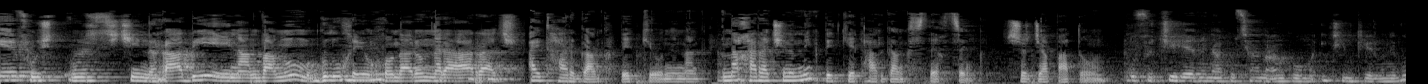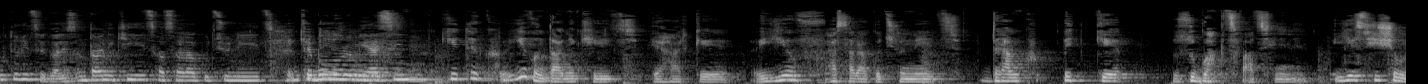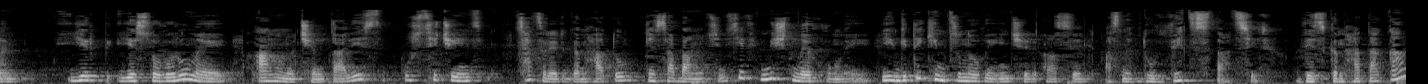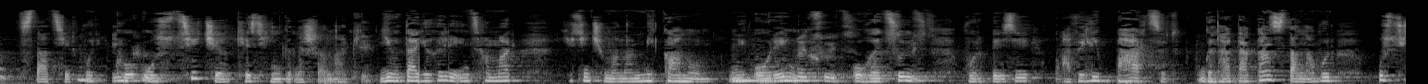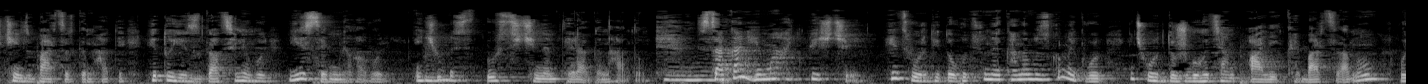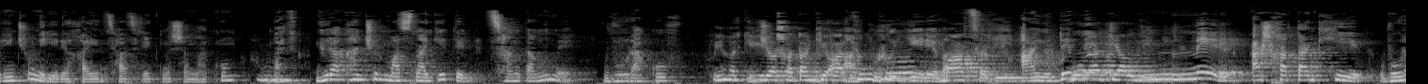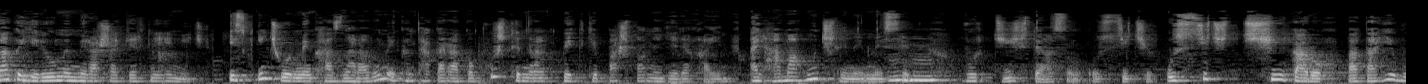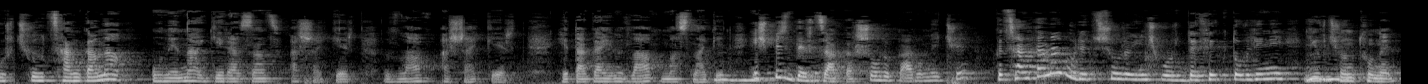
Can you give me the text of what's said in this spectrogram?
երբ ուսուցչին ռաբի էին անվանում, գլուխ էին խոնարհում նրա առաջ, այդ հարգանք պետք է ունենանք։ Նախ առաջինը մենք պետք է այդ հարգանք ստեղծենք շրջապատում։ Ուսուցչի հեղինակության անկումը ինչ հիմքեր ունի, որտեղից է գալիս ընտանիքից, հասարակությունից, թե բոլորը միասին։ Գիտեք, եւ ընտանիքից իհարկե, եւ հասարակությունից, դրանք պետք է զուգակցված լինեն։ Ես հիշում եմ, երբ ես սովորում էի, անունը չեմ տալիս, ուսուցիչը ինձ ցածր էր գնահատում կենսաբանությունից եւ միշտ նեղվում էի։ Եվ գիտեք իմ ծնողը ինչ էր ասել, ասում է դու 6 ստացիր վեց գնահատական ստացիր, որ քո ուսուցիչը քեզ 5 նշանակի։ Եվ դա եղել է ինձ համար ես ինչ իմանամ մի կանոն, մի օրենք, ուղեցույց, որ เป զի ավելի բարձր գնահատական ստանա, որ ուսուցիչ ինձ բարձր գնահատի։ Հետո ես զգացել եմ, որ ես եմ մեղավոր, ինչու ես ուսուցիչին եմ թերագնահատում։ Սակայն հիմա այդպես չէ։ Հենց որ դիտողություն եք անում, զգում եք, որ ինչ որ դժգոհության ալիք է բարձրանում, որ ինչու մեր երեխային ցածր եք նշանակում, բայց յուրաքանչյուր մասնագետ էլ ցանկանում է որակով Իհարկե իր աշխատանքի արդյունքը բարձր լինի։ Այո, դե մեր աշխատանքի որակը երևում է մեր աշակերտների մեջ։ Իսկ ինչ որ մենք հանրարարում ենք ընդհակառակը ոչ թե նրանք պետք է պաշտպանեն երեխային, այլ համահունչ լինեն մեզ հետ, որ ճիշտ է ասում ուսուցիչը։ Ուսուցիչ չի կարող պատահի, որ չցանկանա ունենա գերազանց աշակերտ, լավ աշակերտ, հետագայում լավ մասնագետ։ Ինչպես դերձակը շորը կարում է, չէ՞։ Կցանկանա, որ այդ շորը ինչ որ դեֆեկտով լինի եւ չընդունեն։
